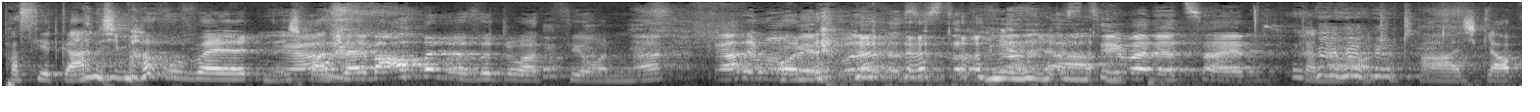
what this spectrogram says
passiert gar nicht mal so selten. Ich war selber auch in der Situation. Ne? Gerade im Moment, und, oder? Das ist doch ja, das Thema der Zeit. Genau, total. Ich glaube,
